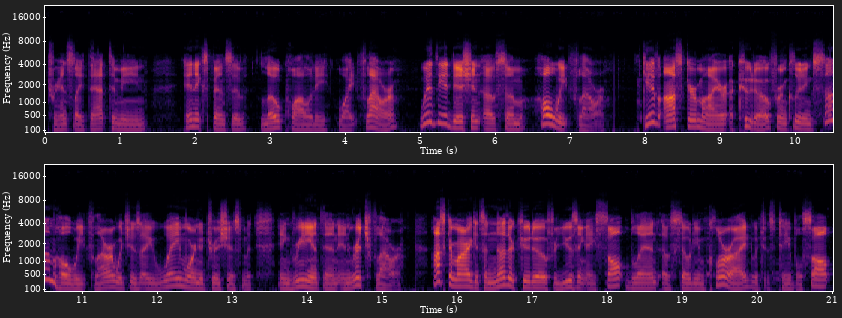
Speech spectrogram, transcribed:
Translate that to mean inexpensive, low quality white flour with the addition of some whole wheat flour. Give Oscar Mayer a kudo for including some whole wheat flour, which is a way more nutritious ingredient than enriched flour. Oscar Mayer gets another kudo for using a salt blend of sodium chloride, which is table salt,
